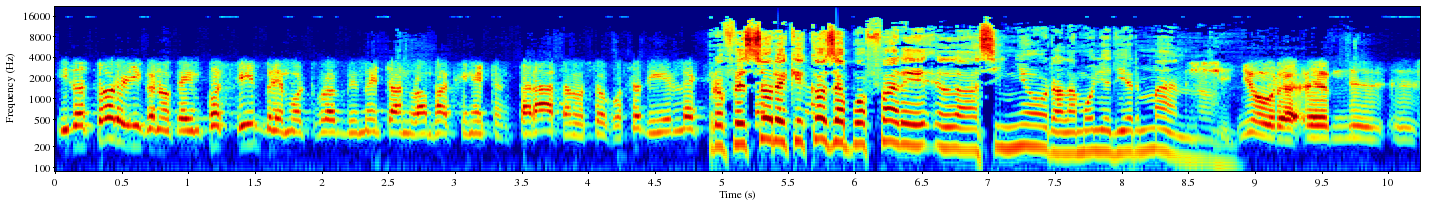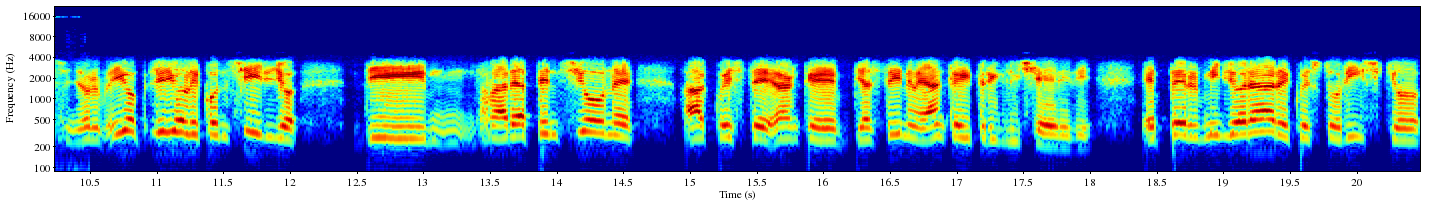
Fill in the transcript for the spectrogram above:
I dottori dicono che è impossibile, molto probabilmente hanno la macchinetta sparata, non so cosa dirle. Professore, che cosa può fare la signora, la moglie di Ermanno? Signora, ehm, eh, signora io, io, le consiglio di mm, fare attenzione a queste anche piastrine e anche ai trigliceridi e per migliorare questo rischio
